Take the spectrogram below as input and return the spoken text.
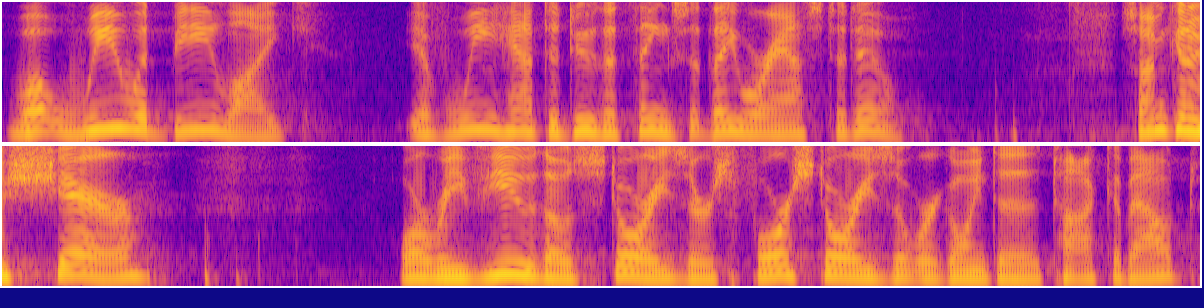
what we would be like if we had to do the things that they were asked to do. So I'm going to share or review those stories. There's four stories that we're going to talk about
